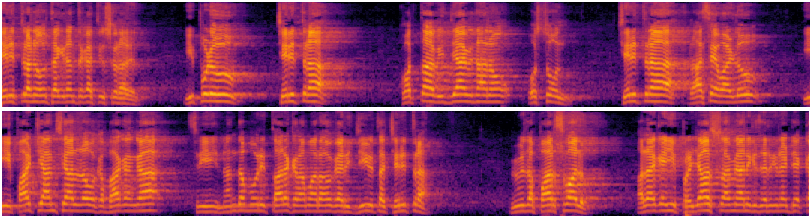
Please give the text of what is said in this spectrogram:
చరిత్రను తగినంతగా తీసుకురాలేదు. ఇప్పుడు చరిత్ర కొత్త విద్యా విధానం వస్తూ ఉంది చరిత్ర రాసేవాళ్ళు ఈ పాఠ్యాంశాల్లో ఒక భాగంగా శ్రీ నందమూరి తారక రామారావు గారి జీవిత చరిత్ర వివిధ పార్శ్వాలు అలాగే ఈ ప్రజాస్వామ్యానికి జరిగిన యొక్క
